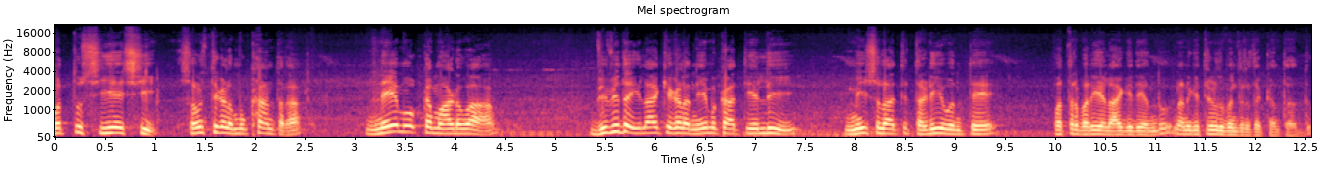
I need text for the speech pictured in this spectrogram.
ಮತ್ತು ಸಿ ಎ ಸಿ ಸಂಸ್ಥೆಗಳ ಮುಖಾಂತರ ನೇಮಕ ಮಾಡುವ ವಿವಿಧ ಇಲಾಖೆಗಳ ನೇಮಕಾತಿಯಲ್ಲಿ ಮೀಸಲಾತಿ ತಡೆಯುವಂತೆ ಪತ್ರ ಬರೆಯಲಾಗಿದೆ ಎಂದು ನನಗೆ ತಿಳಿದು ಬಂದಿರತಕ್ಕಂಥದ್ದು.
